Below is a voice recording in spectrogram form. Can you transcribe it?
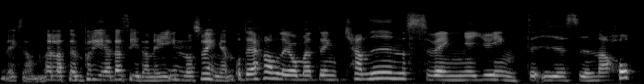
Liksom. Eller att den breda sidan är i innersvängen. Och det handlar ju om att en kanin svänger ju inte i sina hopp.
